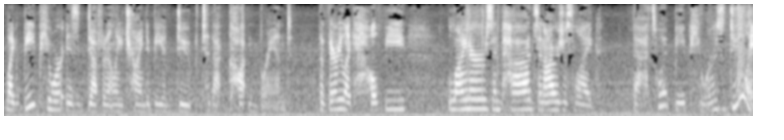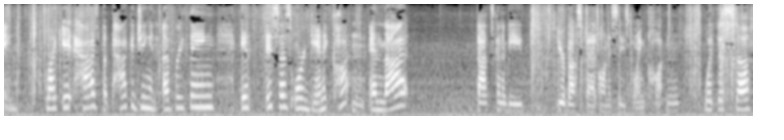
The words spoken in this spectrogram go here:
Like Be Pure is definitely trying to be a dupe to that cotton brand. The very like healthy, liners and pads and I was just like, that's what Be Pure is doing. Like it has the packaging and everything. It, it says organic cotton and that, that's gonna be your best bet, honestly, is going cotton with this stuff.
